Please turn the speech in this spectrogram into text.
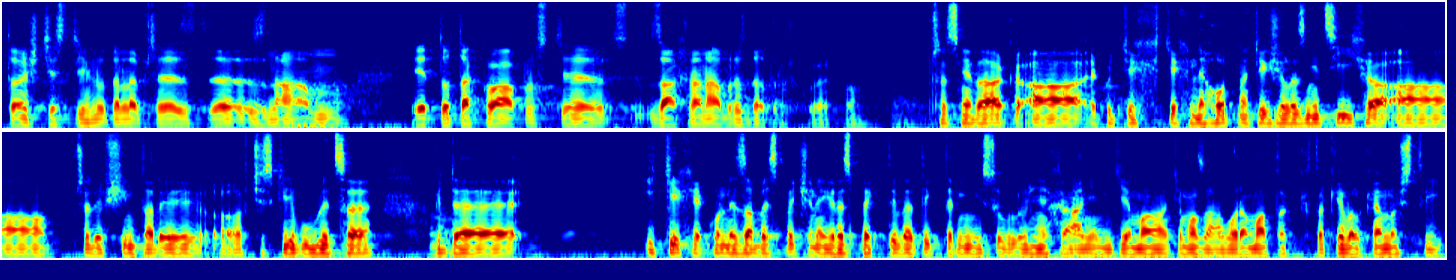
to ještě stihnu, tenhle přejezd eh, znám, je to taková prostě záchranná brzda trošku. Jako. Přesně tak a jako těch, těch nehod na těch železnicích a, a především tady v České republice, kde i těch jako nezabezpečených, respektive ty, které nejsou vyloženě chráněny těma, těma závorama, tak, tak je velké množství.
